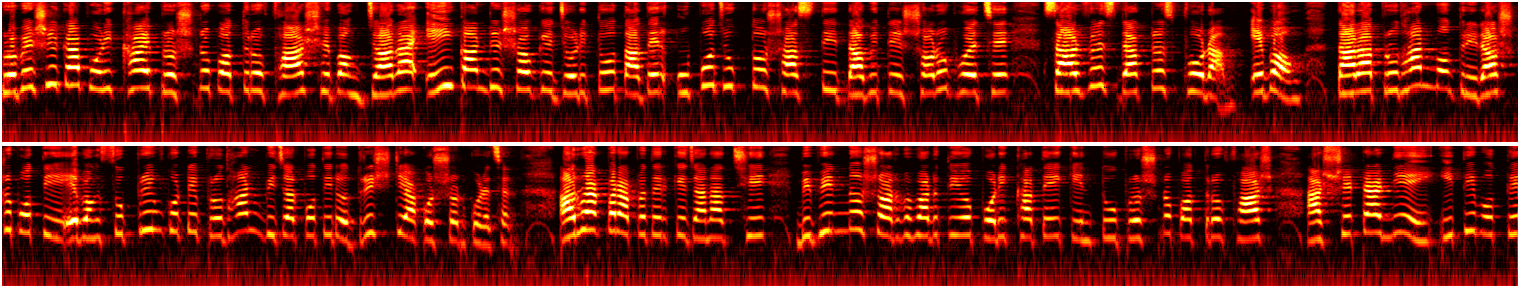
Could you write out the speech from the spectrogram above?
প্রবেশিকা পরীক্ষায় প্রশ্নপত্র ফাঁস এবং যারা এই কাণ্ডের সঙ্গে জড়িত তাদের উপযুক্ত শাস্তির দাবিতে সরব হয়েছে সার্ভিস ডাক্তার্স ফোরাম এবং তারা প্রধানমন্ত্রী, রাষ্ট্রপতি এবং সুপ্রিম কোর্টে প্রধান বিচারপতিরও দৃষ্টি আকর্ষণ করেছেন। আরও একবার আপনাদেরকে জানাচ্ছি, বিভিন্ন সর্বভারতীয় পরীক্ষাতে কিন্তু প্রশ্নপত্র ফাঁস আর সেটা নিয়েই ইতিমধ্যে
